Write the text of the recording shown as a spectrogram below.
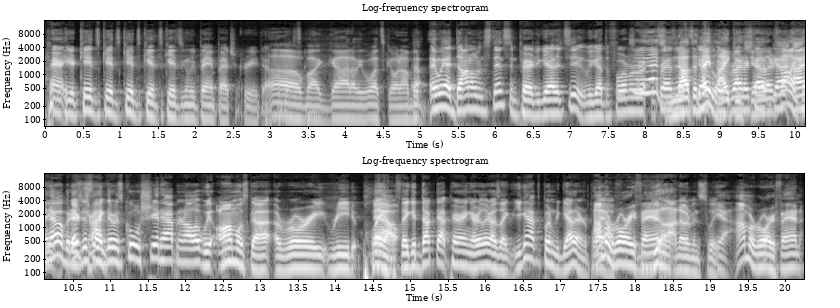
parent, your kids, kids, kids, kids, kids are gonna be paying Patrick Reed. after oh my god! I mean, what's going on? But uh, And we had Donald and Stenson paired together too. We got the former See, president. nothing. They Cup, like Ryder each Cup other. Guy. like I they- know, but it's just trying- like there was cool shit happening all over. We almost got a Rory Reed playoff. Now- they could duck that pairing earlier. I was like, you're gonna have to put them together in a playoff. I'm a Rory fan. God, that would have been sweet. yeah, I'm a Rory fan.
